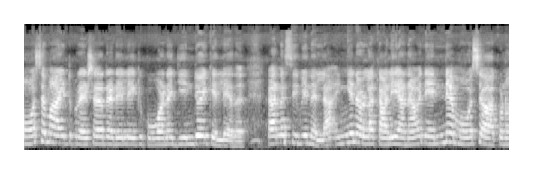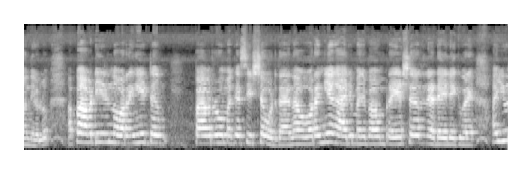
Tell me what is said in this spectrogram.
മോശമായിട്ട് പ്രേക്ഷകരുടെ ഇടയിലേക്ക് പോവുകയാണെങ്കിൽ ജിൻഡോയ്ക്കല്ലേ അത്? കാരണം സിബിനല്ല. ഇങ്ങനെയുള്ള കളിയാണ്. അവൻ എന്നെ മോശമാക്കണമെന്നേ ഉള്ളൂ. അപ്പോൾ അവിടെ ഇരുന്ന് ഉറങ്ങിയിട്ട് പവർ റൂമൊക്കെ ശിക്ഷ കൊടുത്തായിരുന്നു ആ ഉറങ്ങിയ കാര്യം അവൻ പ്രേക്ഷകരുടെ ഇടയിലേക്ക് പറയും അയ്യോ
